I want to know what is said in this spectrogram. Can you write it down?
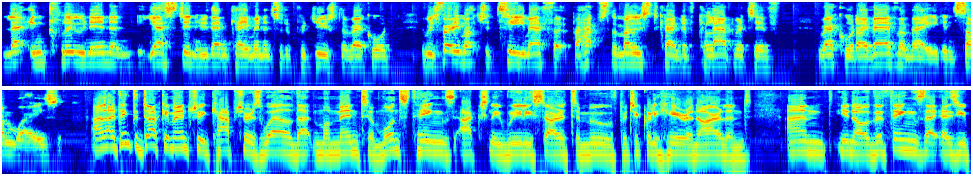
letting Clune in and Iestyn, who then came in and sort of produced the record. It was very much a team effort, perhaps the most kind of collaborative record I've ever made in some ways. And I think the documentary captures well that momentum once things actually really started to move, particularly here in Ireland. And, you know, the things that, as you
